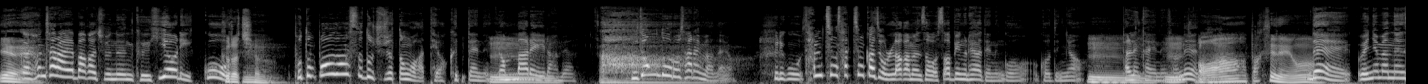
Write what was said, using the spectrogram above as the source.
예. 그러니까 현찰 알바가 주는 그 희열이 있고 그렇죠. 음. 보통 보너스도 주셨던 것 같아요. 그때는 음. 연말에 일하면 아. 그 정도로 사람이 많아요. 그리고 3층, 4층까지 올라가면서 서빙을 해야 되는 거거든요. 음, 발렌타인에서는. 음. 아, 빡세네요. 네, 왜냐면은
